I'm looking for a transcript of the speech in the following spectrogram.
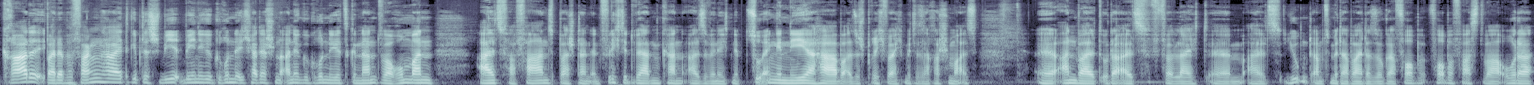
gerade bei der Befangenheit gibt es wenige Gründe. Ich hatte ja schon einige Gründe jetzt genannt, warum man als Verfahrensbeistand entpflichtet werden kann. Also wenn ich eine zu enge Nähe habe, also sprich, weil ich mit der Sache schon mal als äh, Anwalt oder als vielleicht ähm, als Jugendamtsmitarbeiter sogar vor, vorbefasst war oder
